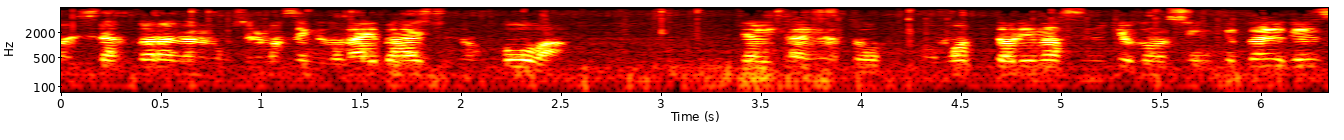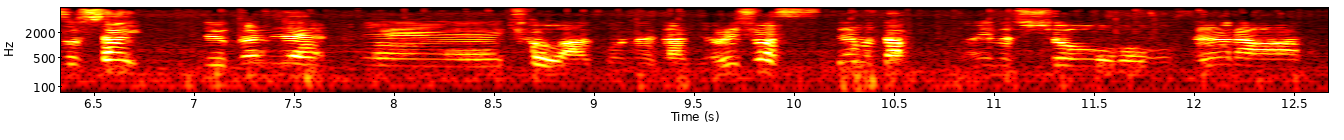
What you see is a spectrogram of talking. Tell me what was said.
まあ、自宅からなのかもしれませんけど、ライブ配信の方はやりたいなと思っております。2曲の新曲を演奏したいという感じで、えー、今日はこんな感じでお願いします。ではまた会いましょう。さよなら。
